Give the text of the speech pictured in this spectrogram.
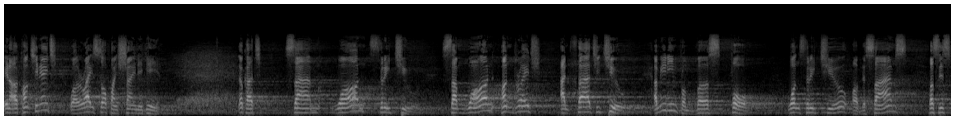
in our continent will rise up and shine again. Look at Psalm 132. Psalm 132. I'm reading from verse 4. 132 of the Psalms, verses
